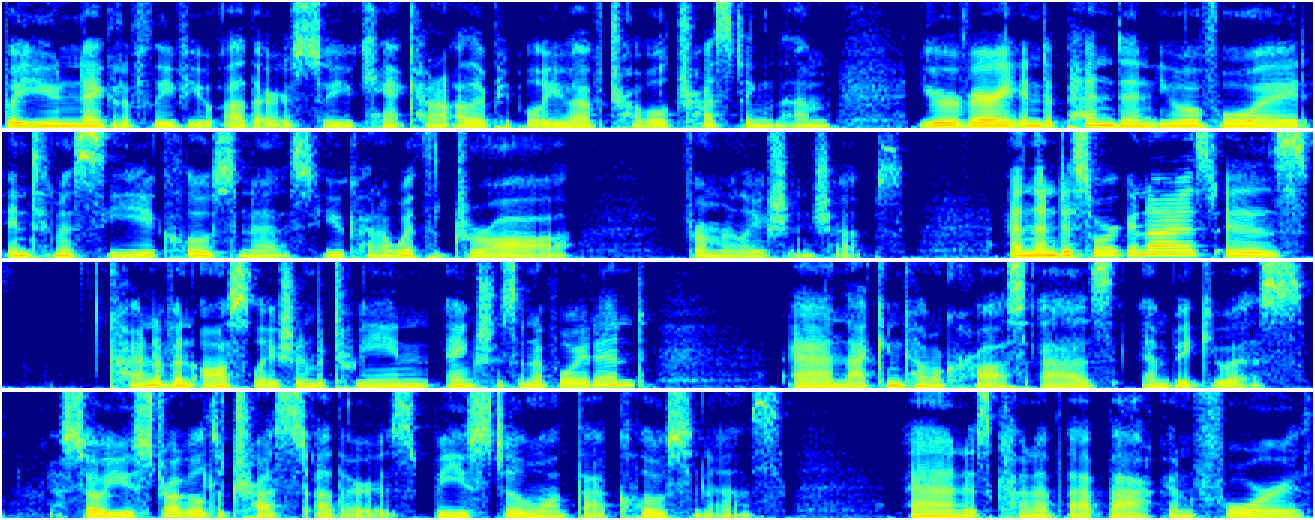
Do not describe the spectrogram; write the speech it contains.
but you negatively view others. So you can't count on other people. You have trouble trusting them. You're very independent. You avoid intimacy closeness. You kind of withdraw from relationships. And then disorganized is kind of an oscillation between anxious and avoidant and that can come across as ambiguous. So you struggle to trust others, but you still want that closeness. And it's kind of that back and forth,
